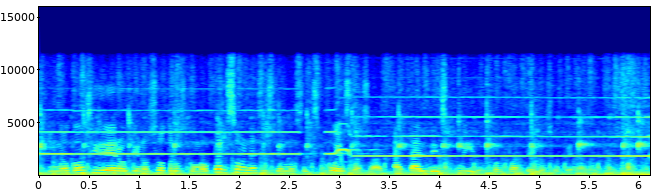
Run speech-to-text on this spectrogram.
Y no considero que nosotros como personas estemos expuestas a, a tal descuido por parte de los operadores.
